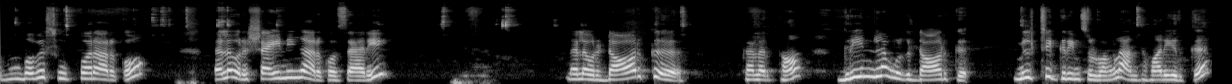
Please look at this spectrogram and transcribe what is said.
ரொம்பவே சூப்பராக இருக்கும். நல்ல ஒரு ஷைனிங்காக இருக்கும் சாரி. நல்ல ஒரு டார்க்கு கலர் தான். க்ரீனில் உங்களுக்கு டார்க்கு மில்ட்ரி க்ரீன் சொல்லுவாங்களா அந்த மாதிரி இருக்குது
